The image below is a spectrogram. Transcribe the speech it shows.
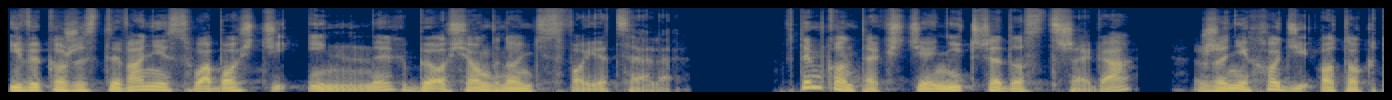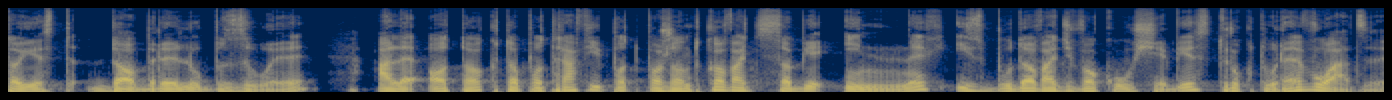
i wykorzystywanie słabości innych, by osiągnąć swoje cele. W tym kontekście Nietzsche dostrzega, że nie chodzi o to, kto jest dobry lub zły, ale o to, kto potrafi podporządkować sobie innych i zbudować wokół siebie strukturę władzy.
